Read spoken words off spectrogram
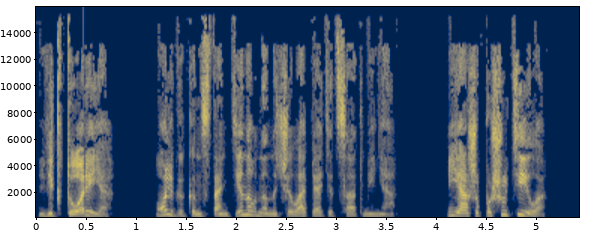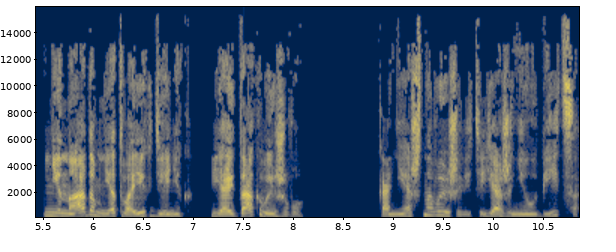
Виктория! Ольга Константиновна начала пятиться от меня. Я же пошутила. Не надо мне твоих денег. Я и так выживу. Конечно, выживете, я же не убийца.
